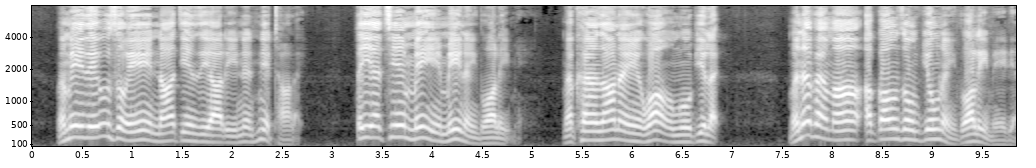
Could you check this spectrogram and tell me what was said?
။မမေသေးဘူးဆိုရင်နာကျင်စရာတွေနဲ့နှစ်ထားလိုက်။ တရက်ချင်းမေ့ရင်မေ့နိုင်သွားလိမ့်မယ်မခံစားနိုင်ရင်ဝအောင်ငိုပြစ်လိုက်မနှက်ဖန်မှာအကောင်းဆုံးပြုံးနိုင်သွားလိမ့်မယ်ဗျ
